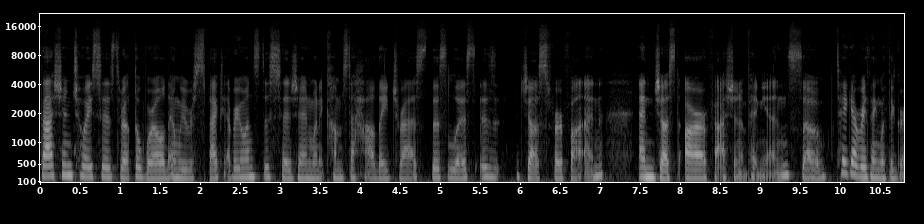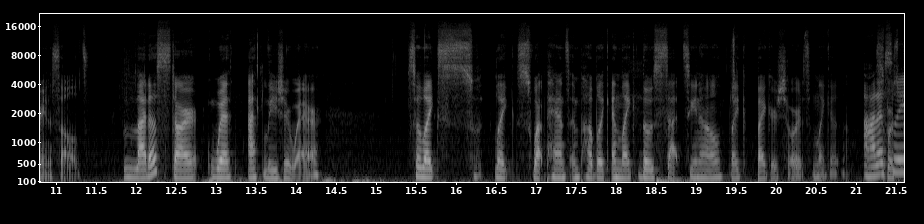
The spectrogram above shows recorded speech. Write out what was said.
fashion choices throughout the world, and we respect everyone's decision when it comes to how they dress. This list is just for fun and just our fashion opinions, so take everything with a grain of salt. Let us start with athleisure wear. So like sw- like sweatpants in public and like those sets, you know, like biker shorts and like a honestly,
